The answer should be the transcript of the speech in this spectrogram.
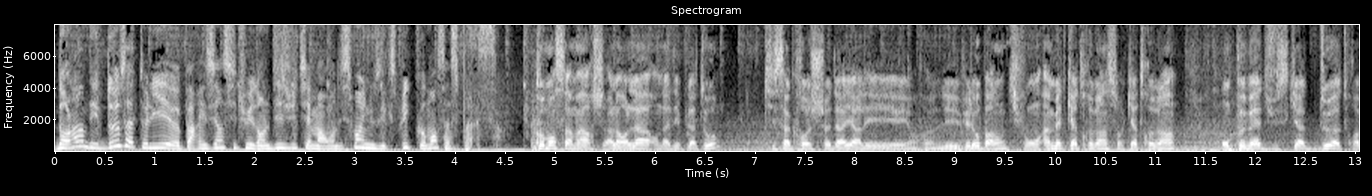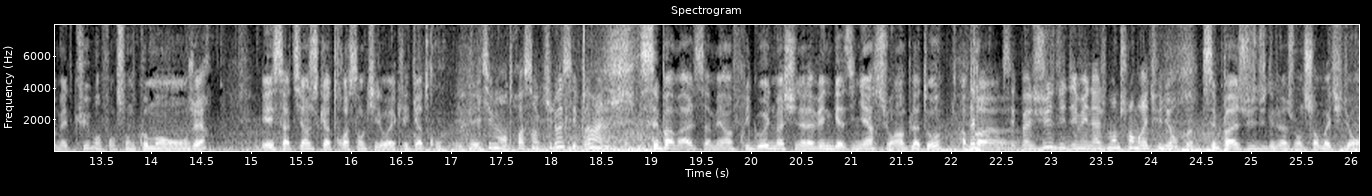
dans l'un des deux ateliers euh, parisiens situés dans le 18e arrondissement. Il nous explique comment ça se passe. Comment ça marche? Alors là, on a des plateaux qui s'accrochent derrière les vélos, pardon, qui font 1m80 sur 80. On peut mettre jusqu'à 2 à 3 mètres cubes en fonction de comment on gère. Et ça tient jusqu'à 300 kg avec les 4 roues. Effectivement, 300 kilos, c'est pas mal. C'est pas mal, ça met un frigo, une machine à laver, une gazinière sur un plateau. Après, c'est pas juste du déménagement de chambre étudiant, quoi. c'est pas juste du déménagement de chambre étudiant.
